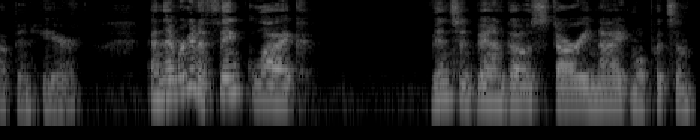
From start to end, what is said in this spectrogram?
up in here. And then we're going to think like Vincent van Gogh's Starry Night, and we'll put some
